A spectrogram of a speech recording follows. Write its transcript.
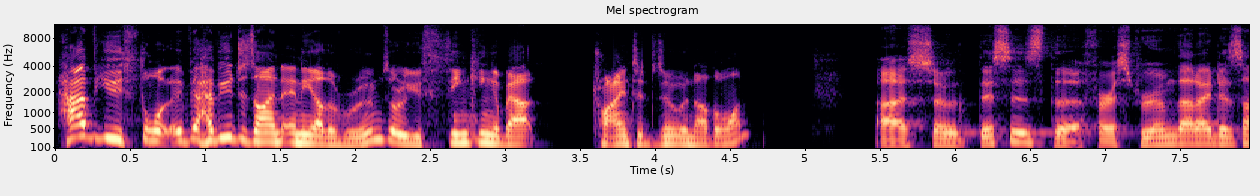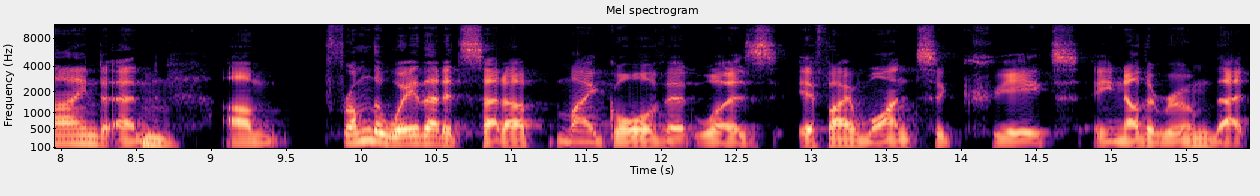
Have you thought? Have you designed any other rooms, or are you thinking about trying to do another one? Uh, so this is the first room that I designed, and Mm. um, from the way that it's set up, my goal of it was if I want to create another room that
